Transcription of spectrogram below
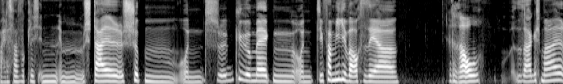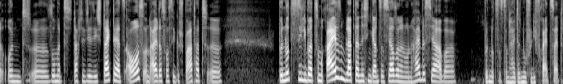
weil das war wirklich in, im Stall schippen und äh, Kühe melken und die Familie war auch sehr rau, sage ich mal. Und äh, somit dachte sie, sie steigt da jetzt aus und all das, was sie gespart hat, äh, benutzt sie lieber zum Reisen, bleibt dann nicht ein ganzes Jahr, sondern nur ein halbes Jahr, aber benutzt es dann halt nur für die Freizeit.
